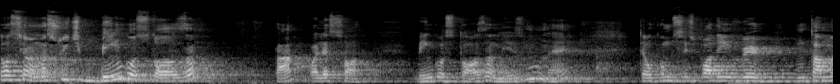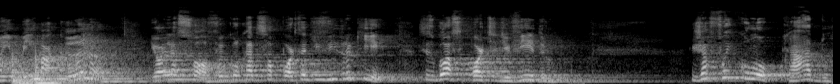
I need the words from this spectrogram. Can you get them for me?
então assim, ó, uma suíte bem gostosa, tá, olha só, bem gostosa mesmo, né, então como vocês podem ver, um tamanho bem bacana, e olha só, foi colocada essa porta de vidro aqui. Vocês gostam de porta de vidro? Já foi colocado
